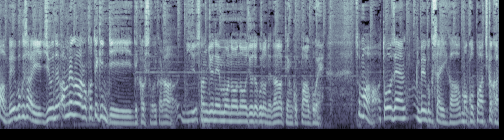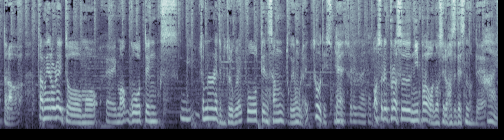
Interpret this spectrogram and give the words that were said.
まあ、米国債10年、アメリカはあの固定金利で買う人が多いから、10 30年ものの住宅ローンで7.5%超え。そうまあ、当然、米国債がまあ5%近かったら、ターミナルレートも、えー今5点、ターミナルレートもどれぐらい ?5.3 とか4ぐらい？そうですね。ねそれぐらいだと。まあ、それプラス2%は乗せるはずですので、まはい。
